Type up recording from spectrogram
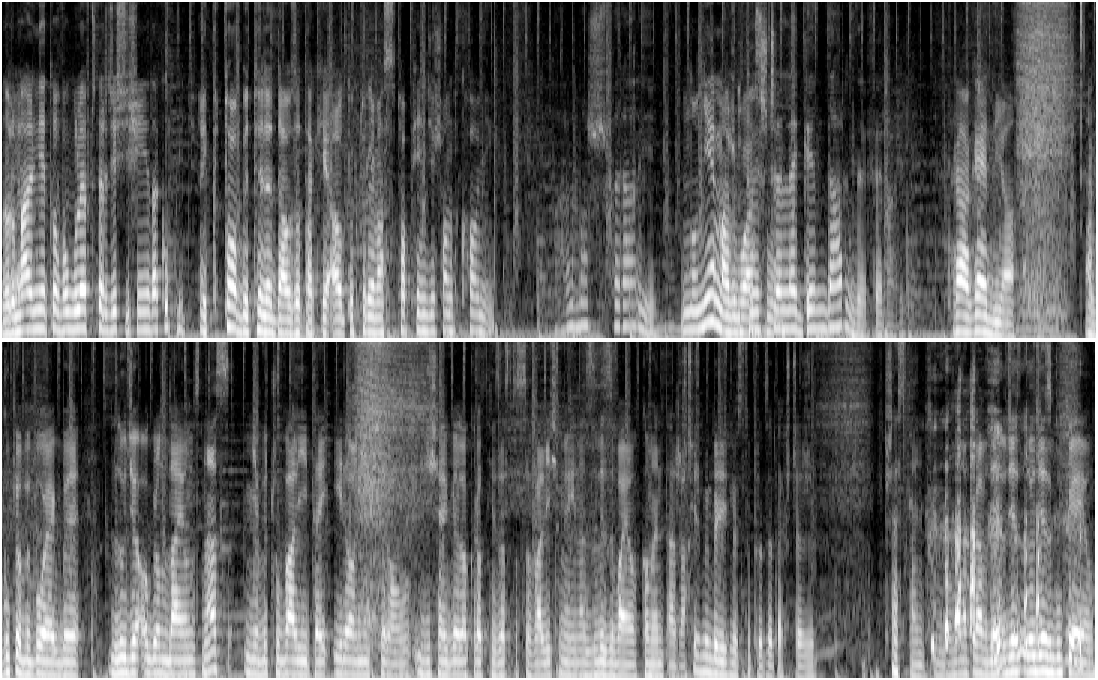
Normalnie to w ogóle F40 się nie da kupić. Ej, kto by tyle dał za takie auto, które ma 150 koni? Ale masz Ferrari. No nie masz I to właśnie. jeszcze legendarne Ferrari. Tragedia. A głupio by było, jakby ludzie oglądając nas nie wyczuwali tej ironii, którą dzisiaj wielokrotnie zastosowaliśmy i nas wyzywają w komentarzach. Przecież my byliśmy w 100% szczerzy. Przestań, bo naprawdę ludzie, ludzie zgłupieją.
